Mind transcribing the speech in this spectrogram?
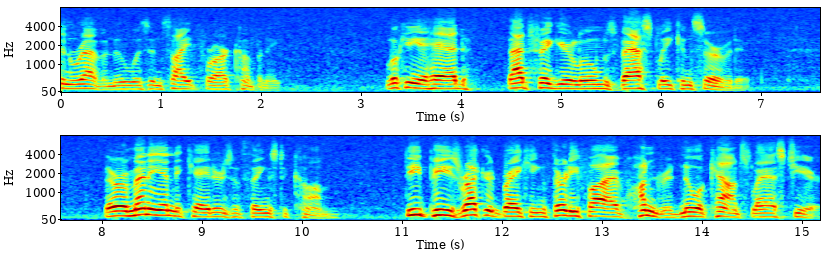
in revenue was in sight for our company. Looking ahead, that figure looms vastly conservative. There are many indicators of things to come. DP's record-breaking 3,500 new accounts last year.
